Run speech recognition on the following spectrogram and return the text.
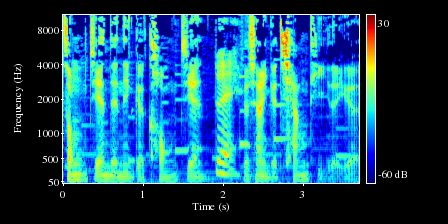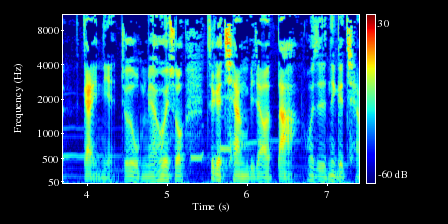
中间的那个空间，对就像一个腔体的一个概念，就是我们也会说这个腔比较大，或者那个腔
